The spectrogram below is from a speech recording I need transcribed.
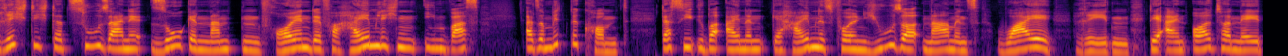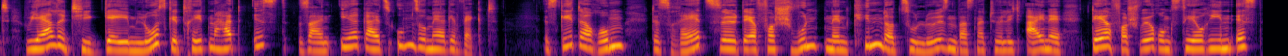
richtig dazu. Seine sogenannten Freunde verheimlichen ihm was, also mitbekommt, dass sie über einen geheimnisvollen User namens Y reden, der ein Alternate Reality Game losgetreten hat, ist sein Ehrgeiz umso mehr geweckt. Es geht darum, das Rätsel der verschwundenen Kinder zu lösen, was natürlich eine der Verschwörungstheorien ist.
